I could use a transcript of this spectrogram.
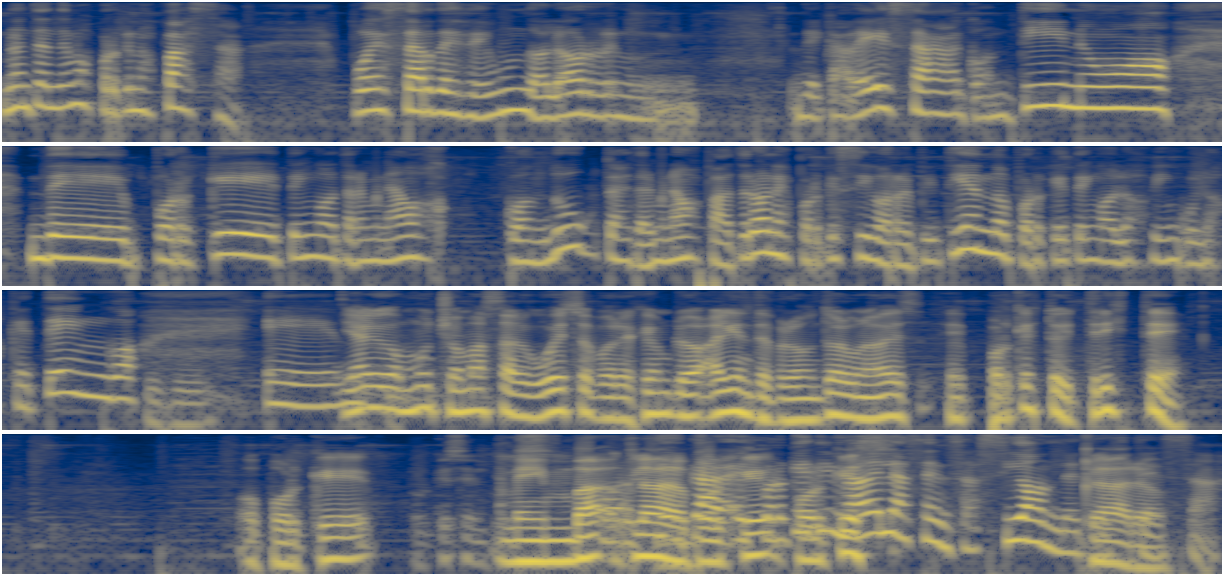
no entendemos por qué nos pasa. Puede ser desde un dolor en- de cabeza continuo, de por qué tengo determinadas conductas, determinados patrones, por qué sigo repitiendo, por qué tengo los vínculos que tengo. Eh, Y algo mucho más al hueso, por ejemplo, alguien te preguntó alguna vez, eh, ¿por qué estoy triste? ¿O por qué me invade? ¿por qué, Claro, ¿por qué, por qué por te invade la sensación de Claro, tristeza?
